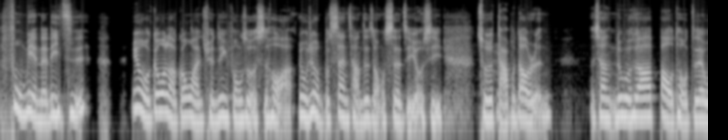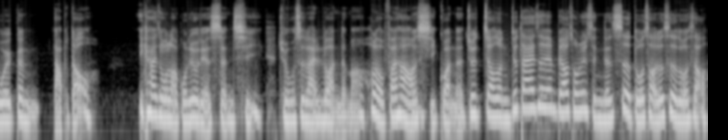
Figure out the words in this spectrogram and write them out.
负面的例子，因为我跟我老公玩全境封锁的时候啊，因为我就很不擅长这种射击游戏，所以打不到人。像如果说要爆头之类，我也更打不到。一开始我老公就有点生气，觉得我是来乱的嘛。后来我发现他好像习惯了，就叫做你就待在这边，不要冲去死，你能射多少就射多少。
